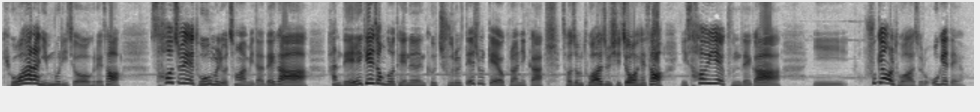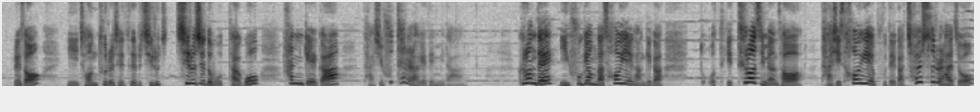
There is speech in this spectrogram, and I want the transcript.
교활한 인물이죠. 그래서 서주의 도움을 요청합니다. 내가 한 네 개 정도 되는 그 줄을 떼줄게요. 그러니까 저 좀 도와주시죠. 해서 이 서위의 군대가 이 후경을 도와주러 오게 돼요. 그래서 이 전투를 제대로 치르지도 못하고 한계가 다시 후퇴를 하게 됩니다. 그런데 이 후경과 서위의 관계가 또 어떻게 틀어지면서 다시 서위의 부대가 철수를 하죠.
